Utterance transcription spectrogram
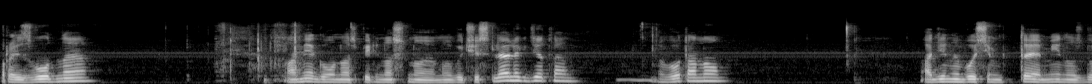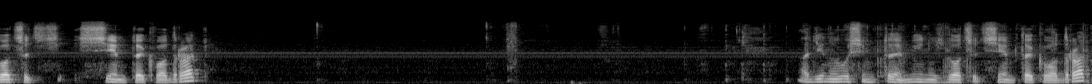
производная. Омега у нас переносное мы вычисляли где-то. Вот оно. 1,8t минус 27t квадрат 1,8t минус 27t квадрат.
